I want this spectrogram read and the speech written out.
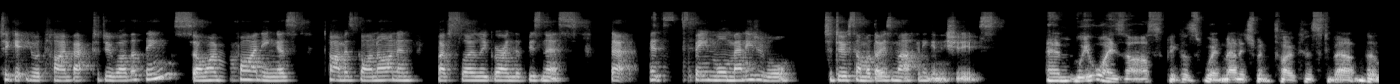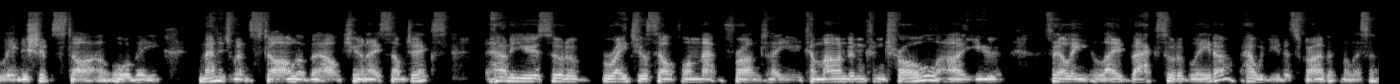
to get your time back to do other things. So I'm finding as time has gone on and I've slowly grown the business that it's been more manageable to do some of those marketing initiatives. And we always ask because we're management focused about the leadership style or the management style of our Q&A subjects. How do you sort of rate yourself on that front? Are you command and control? Are you fairly laid back sort of leader? How would you describe it, Melissa?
